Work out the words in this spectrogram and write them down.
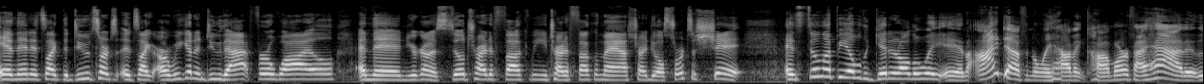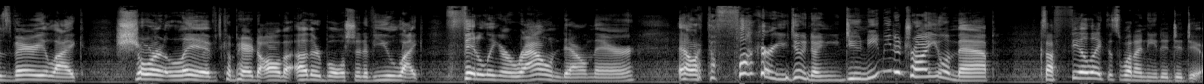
And then it's like the dude starts it's like are we gonna do that for a while? And then you're gonna still try to fuck me try to fuck with my ass try to do all sorts of shit and still not be able to get it all the way in. I definitely haven't come or if i have it was very like short lived compared to all the other bullshit of you like fiddling around down there and like the fuck are you doing Don't you, do you need me to draw you a map because i feel like that's what i needed to do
